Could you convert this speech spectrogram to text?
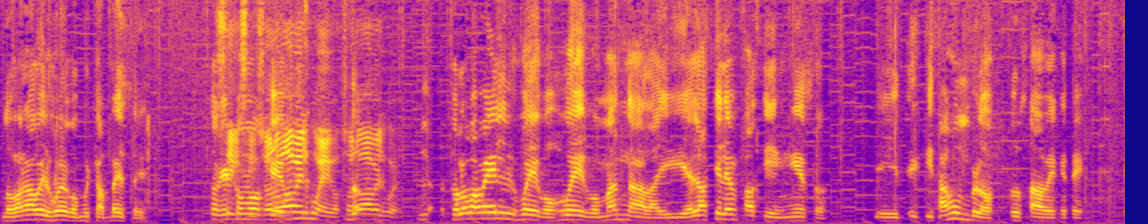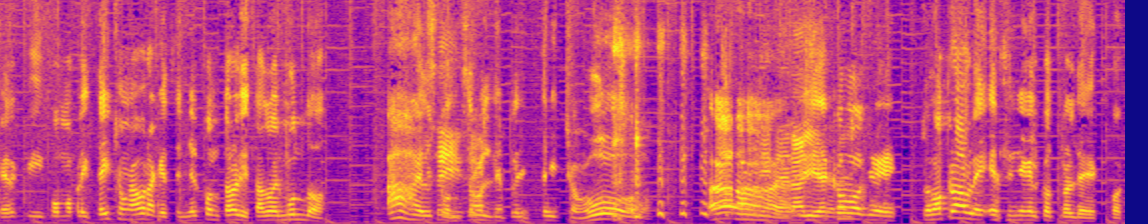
no van a ver el juego muchas veces. Sí, sí, solo va a haber juego, solo va a haber juego. Solo va a haber el juego, juego, más nada. Y él hace el énfasis en eso. Y, quizás un bluff, tú sabes, que te. y como PlayStation ahora que enseñé el control y está todo el mundo. Ah, el control de PlayStation. Oh. ah, y es como que lo más probable es enseñar el control de Xbox.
